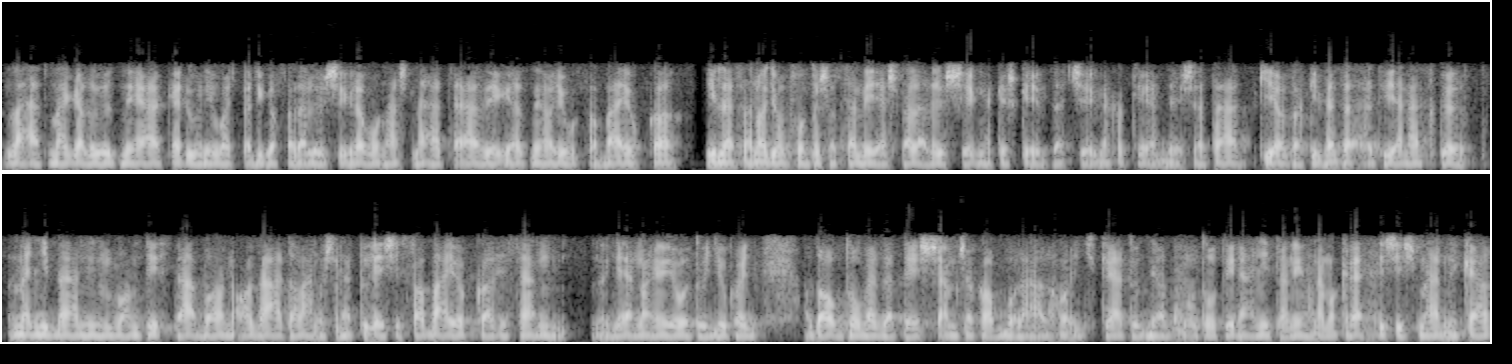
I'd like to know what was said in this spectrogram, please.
lehet megelőzni, elkerülni, vagy vagy pedig a felelősségre vonást lehet elvégezni a jó szabályokkal illetve nagyon fontos a személyes felelősségnek és képzettségnek a kérdése. Tehát ki az, aki vezethet ilyen eszközt, mennyiben van tisztában az általános repülési szabályokkal, hiszen ugye nagyon jól tudjuk, hogy az autóvezetés sem csak abból áll, hogy kell tudni az autót irányítani, hanem a kressz is ismerni kell.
